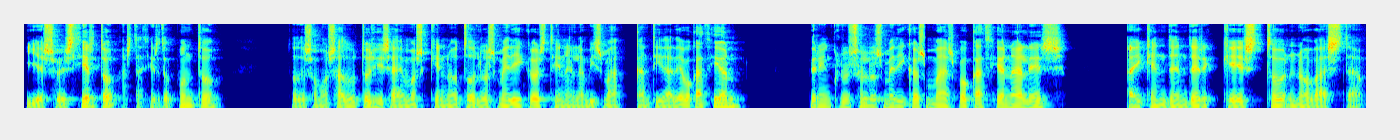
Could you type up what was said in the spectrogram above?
Y eso es cierto, hasta cierto punto. Todos somos adultos y sabemos que no todos los médicos tienen la misma cantidad de vocación, pero incluso los médicos más vocacionales hay que entender que esto no basta.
